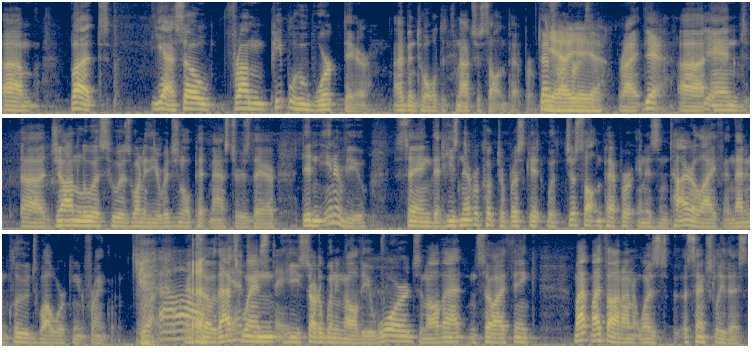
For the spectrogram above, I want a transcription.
Um, but yeah, so from people who've worked there, I've been told it's not just salt and pepper. That's yeah, what I yeah, heard yeah. too. Right. Yeah, Uh, yeah. And uh, John Lewis, who is one of the original pitmasters there, did an interview saying that he's never cooked a brisket with just salt and pepper in his entire life, and that includes while working at Franklin. Right. and so that's when he started winning all the awards and all that. And so I think my, my thought on it was essentially this:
